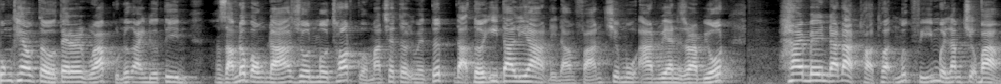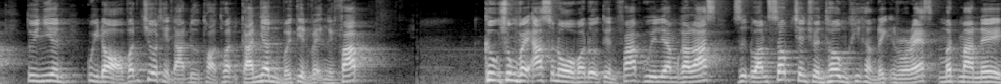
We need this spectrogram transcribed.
Cũng theo tờ Telegraph của nước Anh đưa tin, giám đốc bóng đá John Murtaugh của Manchester United đã tới Italia để đàm phán chiêu mộ Adrian Rabiot. Hai bên đã đạt thỏa thuận mức phí 15 triệu bảng, tuy nhiên Quỷ Đỏ vẫn chưa thể đạt được thỏa thuận cá nhân với tiền vệ người Pháp. Cựu trung vệ Arsenal và đội tuyển Pháp William Gallas dự đoán sốc trên truyền thông khi khẳng định Rores mất Mane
